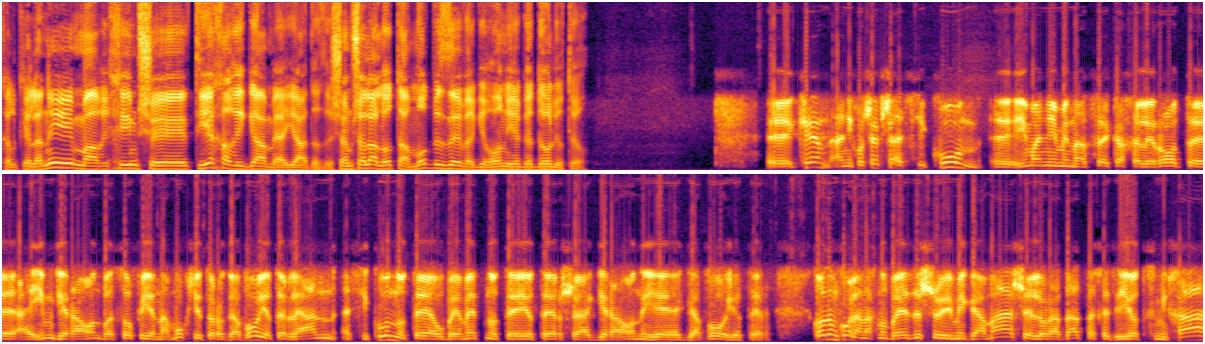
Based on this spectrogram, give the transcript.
כלכלנים מעריכים שתהיה חריגה מהיעד הזה, שהממשלה לא תעמוד בזה והגירעון יהיה גדול יותר. אה, כן, אני חושב שהסיכון, אה, אם אני מנסה ככה לראות אה, האם גירעון בסוף יהיה נמוך יותר או גבוה יותר, לאן הסיכון נוטה, הוא באמת נוטה יותר שהגירעון יהיה גבוה יותר. קודם כל, אנחנו באיזושהי מגמה של הורדת תחזיות צמיחה,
